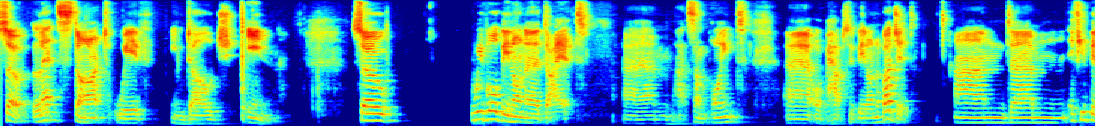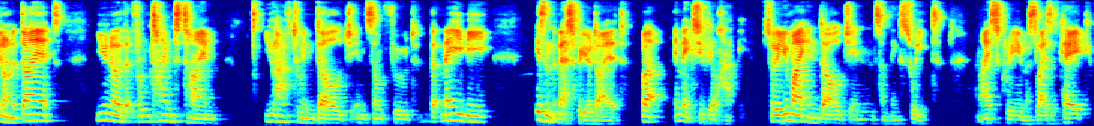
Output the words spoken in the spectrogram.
So let's start with indulge in. So we've all been on a diet um, at some point, uh, or perhaps we've been on a budget. And um, if you've been on a diet, you know that from time to time you have to indulge in some food that maybe isn't the best for your diet, but it makes you feel happy. So you might indulge in something sweet, an ice cream, a slice of cake,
